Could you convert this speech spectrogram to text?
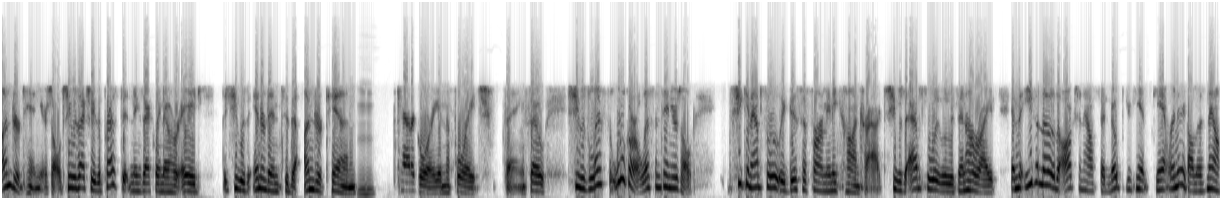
under ten years old. She was actually the press didn't exactly know her age, but she was entered into the under 10 mm-hmm. category in the 4-H thing. So she was less a little girl, less than ten years old she can absolutely disaffirm any contract. She was absolutely within her right, and the, even though the auction house said nope, you can't can't renege on this now,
